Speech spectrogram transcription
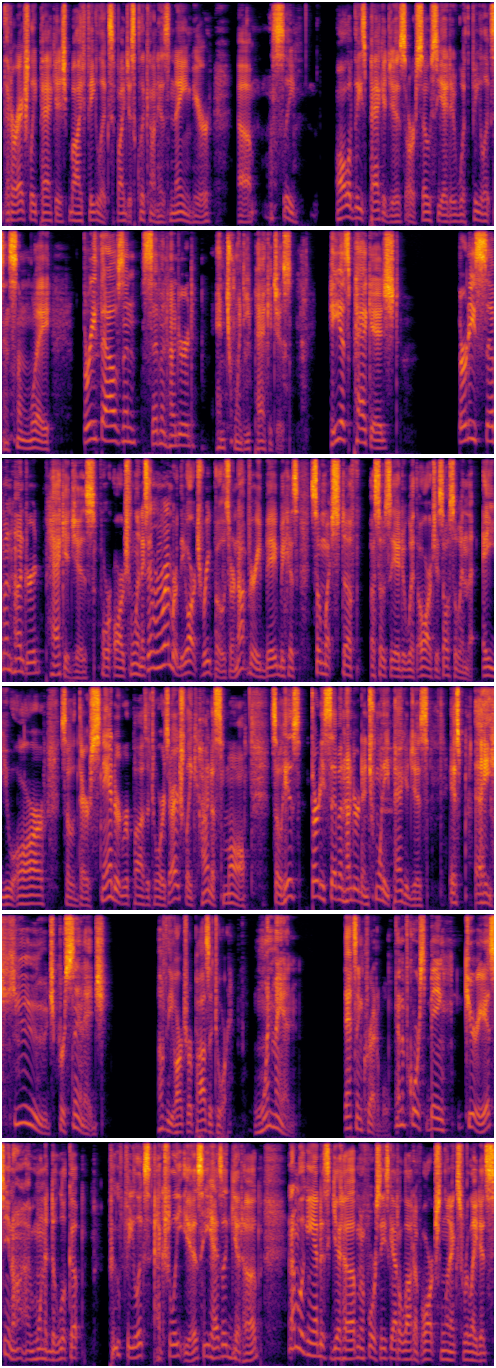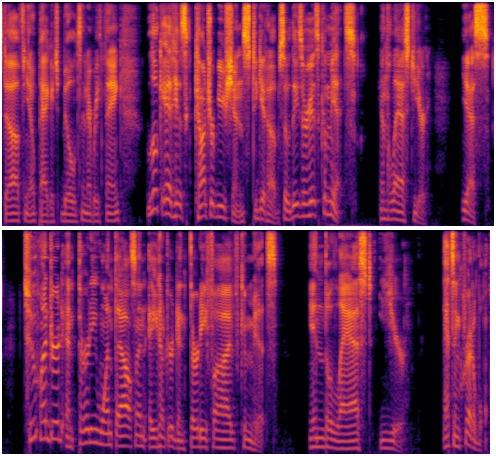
that are actually packaged by Felix. If I just click on his name here, uh, let's see. All of these packages are associated with Felix in some way. 3,720 packages. He has packaged 3,700 packages for Arch Linux. And remember, the Arch repos are not very big because so much stuff associated with Arch is also in the AUR. So their standard repositories are actually kind of small. So his 3,720 packages is a huge percentage of the Arch repository. One man. That's incredible. And of course, being curious, you know, I wanted to look up who Felix actually is. He has a GitHub, and I'm looking at his GitHub, and of course, he's got a lot of Arch Linux related stuff, you know, package builds and everything. Look at his contributions to GitHub. So these are his commits in the last year. Yes, 231,835 commits in the last year. That's incredible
